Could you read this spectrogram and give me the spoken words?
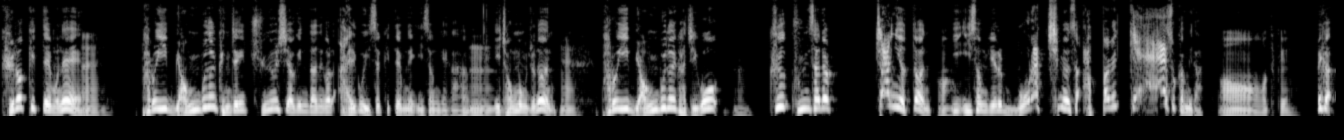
그렇기 때문에 네. 바로 이 명분을 굉장히 중요시 여긴다는 걸 알고 있었기 때문에 이성계가 음. 이 정몽주는 네. 바로 이 명분을 가지고 음. 그 군사력 짱이었던 어. 이 이성계를 몰아치면서 압박을 계속합니다. 어 어떻게? 그러니까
